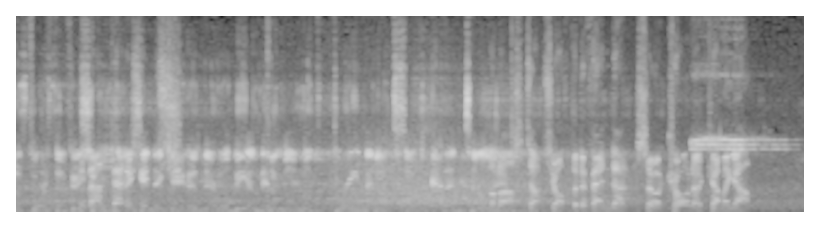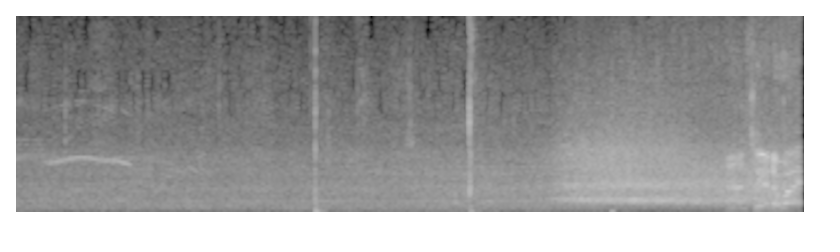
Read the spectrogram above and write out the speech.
The fourth official Ivan has indicated there will be a minimum of three minutes of added time. The last touch off the defender, so a corner coming up. Cleared away.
